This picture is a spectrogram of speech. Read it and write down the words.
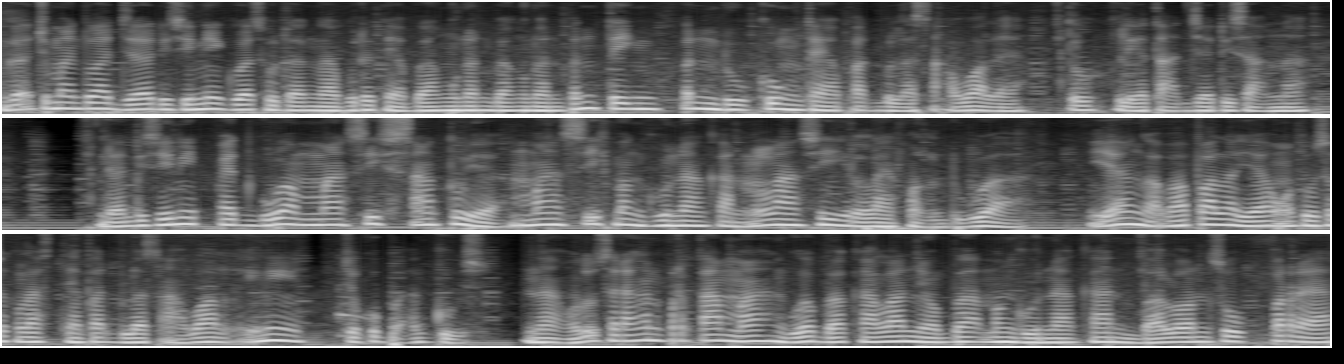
Nggak cuma itu aja, di sini gue sudah ngupdate ya bangunan-bangunan penting pendukung TH14 awal ya. Tuh, lihat aja di sana. Dan di sini pet gua masih satu ya, masih menggunakan lasi level 2. Ya nggak apa-apa lah ya untuk sekelas T14 awal ini cukup bagus. Nah untuk serangan pertama gua bakalan nyoba menggunakan balon super ya,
